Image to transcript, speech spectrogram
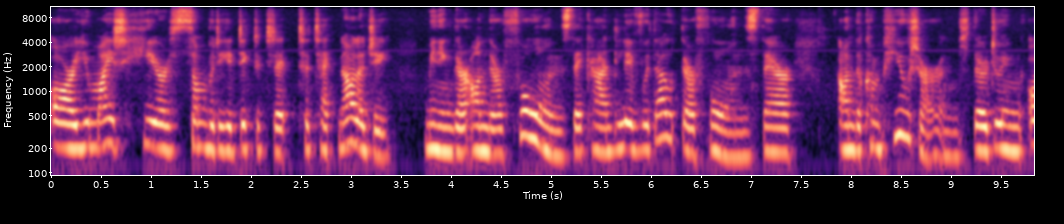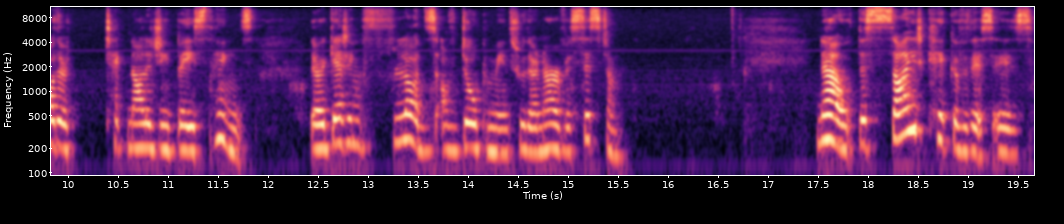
Or you might hear somebody addicted to, to technology, meaning they're on their phones, they can't live without their phones, they're on the computer and they're doing other technology based things. They're getting floods of dopamine through their nervous system. Now, the sidekick of this is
